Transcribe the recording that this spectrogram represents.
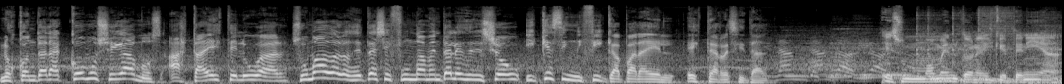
Nos contará cómo llegamos hasta este lugar, sumado a los detalles fundamentales del show y qué significa para él este recital es un momento en el que tenía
